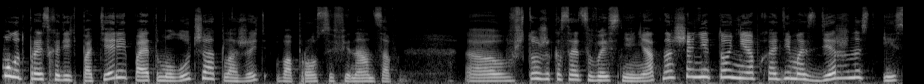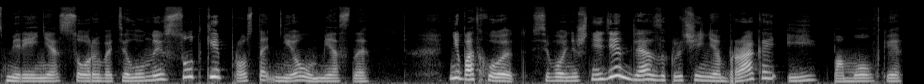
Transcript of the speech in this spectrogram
Могут происходить потери, поэтому лучше отложить вопросы финансов. Э, что же касается выяснения отношений, то необходима сдержанность и смирение. Ссоры в эти лунные сутки просто неуместны. Не подходит сегодняшний день для заключения брака и помолвки.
